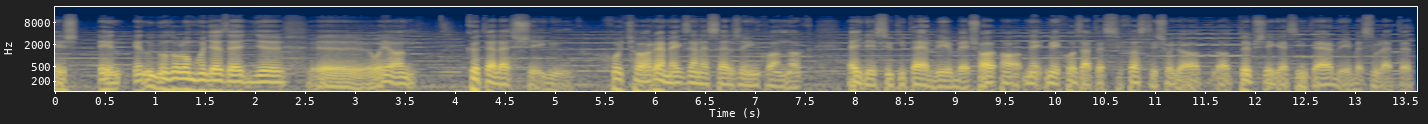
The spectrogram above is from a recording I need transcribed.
És én, én úgy gondolom, hogy ez egy ö, olyan kötelességünk, hogyha remek zeneszerzőink vannak, egy részük itt Erdélybe, és a, a, még hozzátesszük azt is, hogy a, a többsége szinte Erdélybe született.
